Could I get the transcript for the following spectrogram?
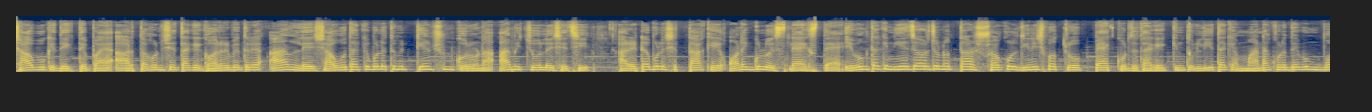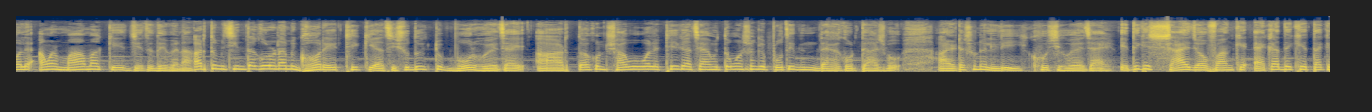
সাবুকে দেখতে পায় আর তখন সে তাকে ঘরের ভেতরে আনলে সাবু তাকে বলে, তুমি টেনশন করো না, আমি চলে এসেছি। আর এটা বলে সে তাকে অনেকগুলো স্ন্যাক্স দেয় এবং তাকে নিয়ে যাওয়ার জন্য তার সকল জিনিসপত্র প্যাক করতে থাকে। কিন্তু লি তাকে মানা করে দেয় এবং বলে, আমার মা আমাকে যেতে দেবে না। আর তুমি চিন্তা করো না, আমি ঘরে ঠিকই আছি, শুধু একটু বোর হয়ে যায় আর তখন সাবু বলে, ঠিক আছে, আমি তোমার সঙ্গে প্রতিদিন দেখা করতে আসব। আর এটা শুনে লি খুশি হয়ে যায়। এদিকে সাই জফাংকে একা দেখে তাকে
